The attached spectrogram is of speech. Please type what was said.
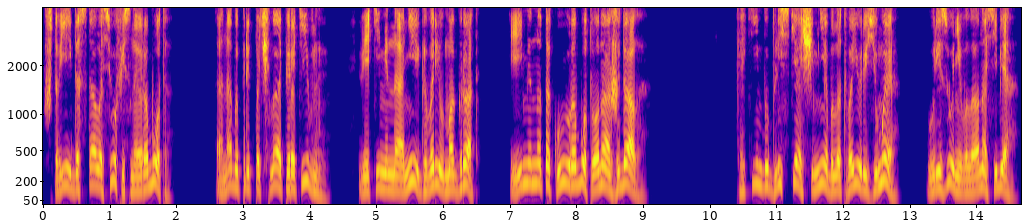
что ей досталась офисная работа. Она бы предпочла оперативную, ведь именно о ней говорил Маград, и именно такую работу она ожидала. Каким бы блестящим не было твое резюме, урезонивала она себя,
